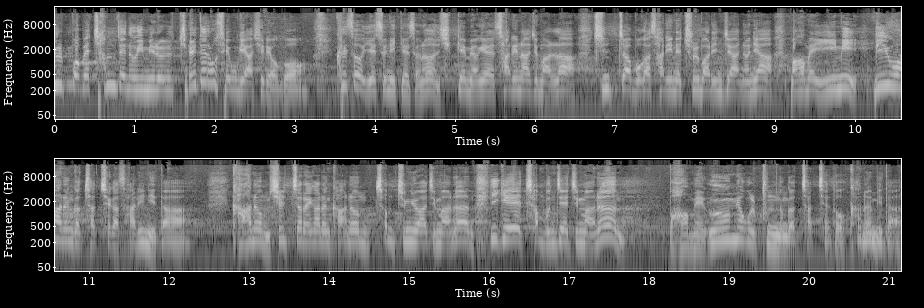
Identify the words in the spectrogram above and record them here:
율법의 참된 의미를 제대로 세우게 하시려고. 그래서 예수님께서는 십계명에 살인하지 말라 진짜 뭐가 살인의 출발인지 아느냐 마음에 이미 미워하는 것 자체가 살인이다. 간음 실제로 행하는 간음 참 중요하지만은 이게 참 문제지만은 마음에 음욕을 품는 것 자체도 간음이다.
